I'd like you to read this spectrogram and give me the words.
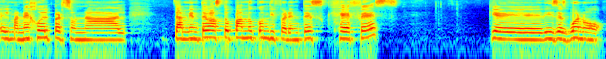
el manejo del personal. También te vas topando con diferentes jefes que dices, bueno,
